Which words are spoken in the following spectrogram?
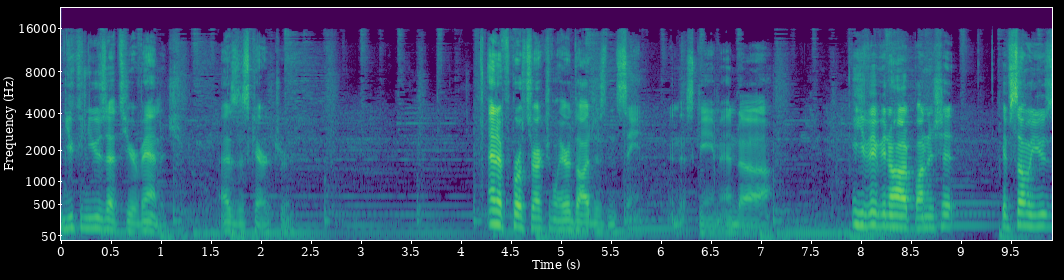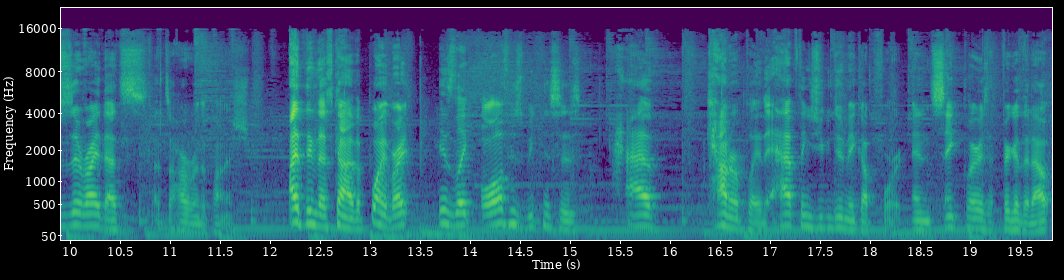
you can use that to your advantage as this character. And of course, directional air dodge is insane in this game, and uh, even if you know how to punish it, if someone uses it right, that's that's a hard one to punish. I think that's kind of the point, right? Is like all of his weaknesses have counterplay. They have things you can do to make up for it, and Snake players have figured that out,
